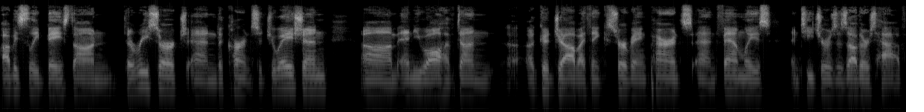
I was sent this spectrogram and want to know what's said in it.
obviously based on the research and the current situation, um, and you all have done a good job, I think, surveying parents and families and teachers as others have.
